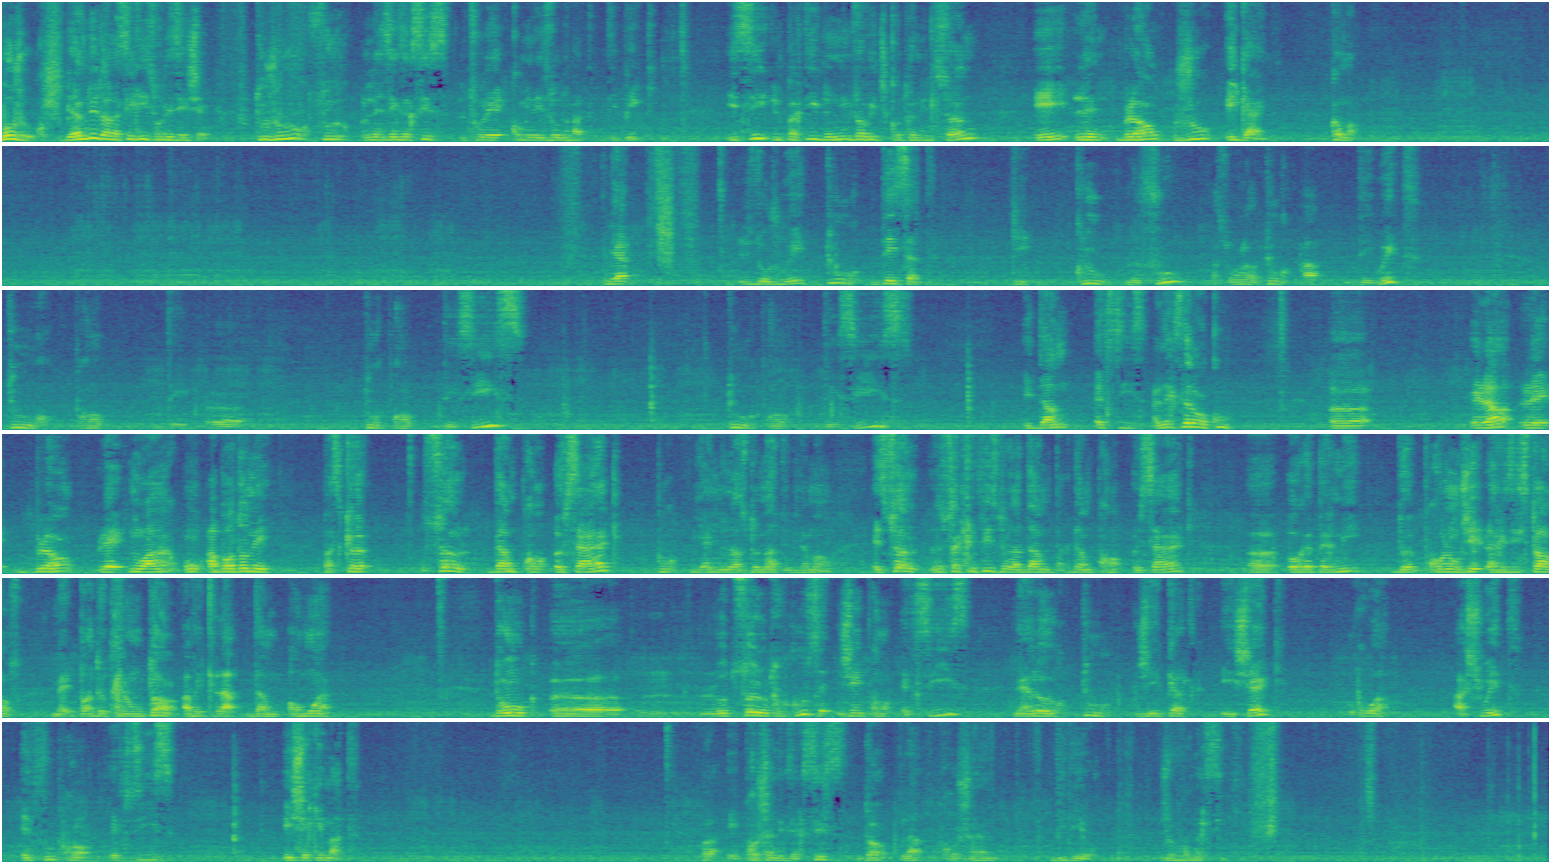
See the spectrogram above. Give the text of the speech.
Bonjour, bienvenue dans la série sur les échecs. Toujours sur les exercices sur les combinaisons de maths typiques. Ici, une partie de Nimzovic contre Nilsson. Et les blancs jouent et gagnent. Comment? Eh bien, ils ont joué tour D7, qui cloue le fou. À ce moment-là, tour A D8 tour prend des euh, tour prend D6 tour prend D6 et dame F6 un excellent coup. Euh, et là les blancs les noirs ont abandonné. Parce que seul dame prend E5 pour il y a une menace de mat évidemment. Et seul le sacrifice de la dame par dame prend E5 euh, aurait permis de prolonger la résistance, mais pas de très longtemps avec la dame en moins. Donc, euh, l'autre seul autre coup, c'est G prend F6, mais alors tour G4 échec, roi H8, et fou prend F6, échec et mat. Voilà, et prochain exercice dans la prochaine vidéo. Je vous remercie.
